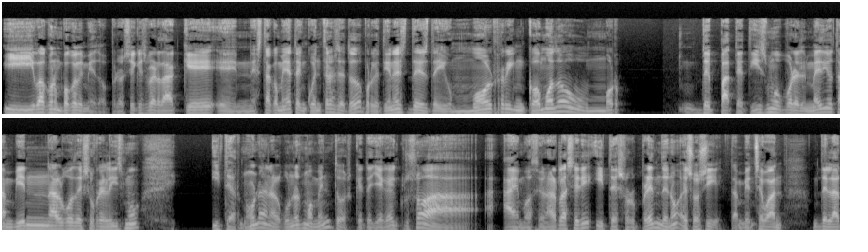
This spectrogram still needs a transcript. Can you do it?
Y iba con un poco de miedo, pero sí que es verdad que en esta comedia te encuentras de todo, porque tienes desde humor incómodo, humor de patetismo por el medio, también algo de surrealismo y ternura en algunos momentos, que te llega incluso a, emocionar la serie y te sorprende, ¿no? Eso sí, también se van de la,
